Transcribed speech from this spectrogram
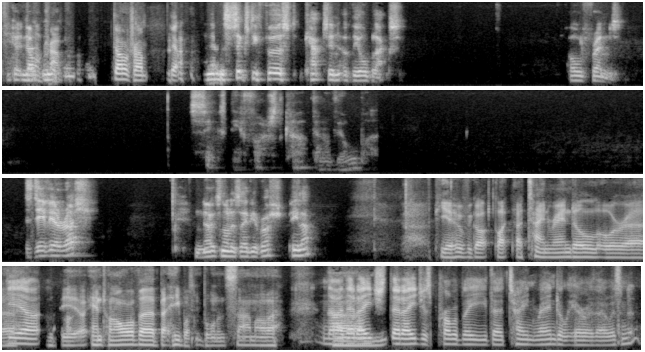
Okay, no. Donald Trump. Donald Trump. Yep. And then the 61st captain of the All Blacks. Old friends. 61st captain of the All Blacks. Xavier Rush? No, it's not a Xavier Rush. P Lab. Pierre, who have we got? Like a Taine Randell or uh, yeah. would be, uh, Anton Oliver, but he wasn't born in Samoa. No, that Um, age that age is probably the Taine Randell era, though, isn't it?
